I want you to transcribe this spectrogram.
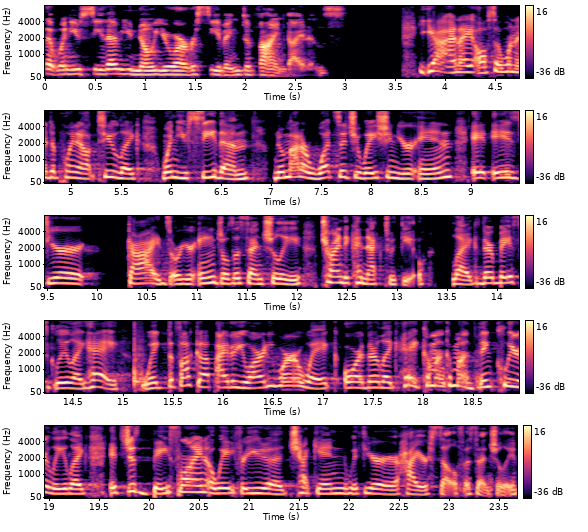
that when you see them, you know you are receiving divine guidance. Yeah, and I also wanted to point out too, like when you see them, no matter what situation you're in, it is your guides or your angels essentially trying to connect with you. Like they're basically like, hey, wake the fuck up. Either you already were awake or they're like, hey, come on, come on, think clearly. Like it's just baseline a way for you to check in with your higher self, essentially.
